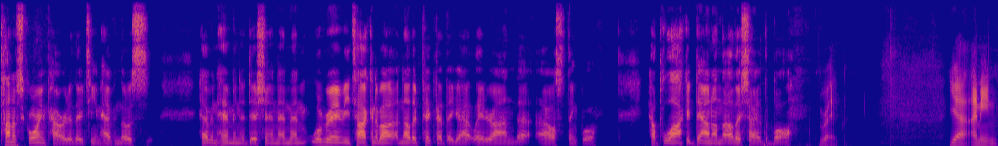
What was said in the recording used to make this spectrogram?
ton of scoring power to their team having those having him in addition. And then we're going to be talking about another pick that they got later on that I also think will help lock it down on the other side of the ball. Right. Yeah, I mean,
